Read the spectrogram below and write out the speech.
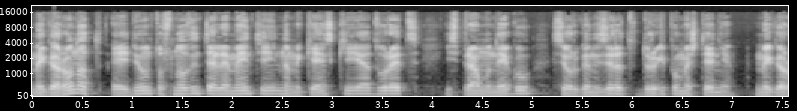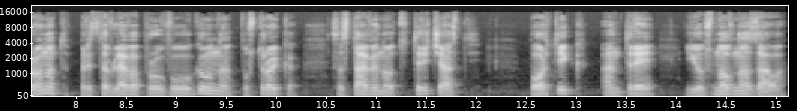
Мегаронът е един от основните елементи на Микенския дворец и спрямо него се организират други помещения. Мегаронът представлява правоъгълна постройка, съставена от три части портик, антре и основна зала,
